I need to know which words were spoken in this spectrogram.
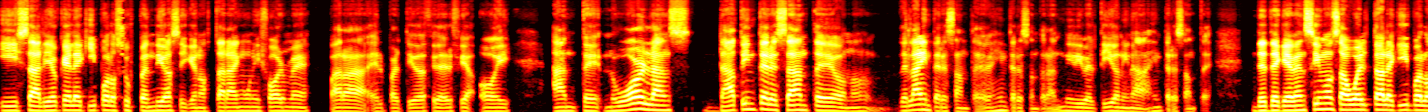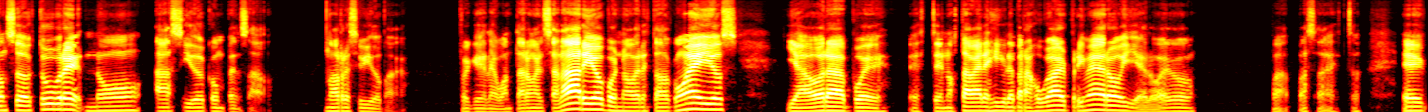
y salió que el equipo lo suspendió, así que no estará en uniforme para el partido de Filadelfia hoy ante New Orleans. Dato interesante, o no, de la interesante, es interesante, no es ni divertido ni nada, es interesante. Desde que vencimos ha vuelto al equipo el 11 de octubre, no ha sido compensado, no ha recibido paga, porque le aguantaron el salario por no haber estado con ellos, y ahora pues este, no estaba elegible para jugar primero y luego pasa esto. Eh,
